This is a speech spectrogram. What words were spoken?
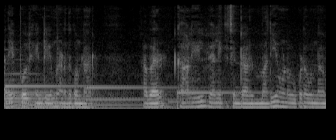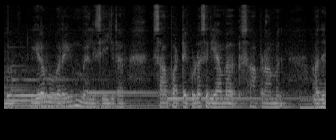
அதே போல் ஹென்ரியும் நடந்து கொண்டார். அவர் காலையில் வேலைக்கு சென்றால் மதிய உணவு கூட உண்ணாமல் இரவு வரையும் வேலை செய்கிறார். சாப்பாட்டை கூட சரியாமல் சாப்பிடாமல். அது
